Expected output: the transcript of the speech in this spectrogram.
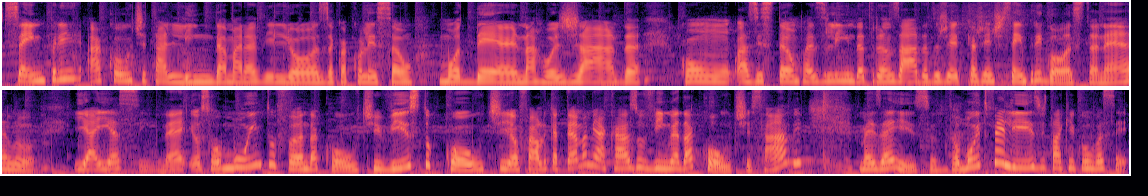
sempre, a Coach tá linda, maravilhosa, com a coleção moderna, arrojada, com as estampas lindas, transadas, do jeito que a gente sempre gosta, né, Lu? E aí, assim, né? Eu sou muito fã da Coach, visto Coach. Eu falo que até na minha casa o vinho é da Coach, sabe? Mas é isso. Tô muito feliz de estar aqui com você.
